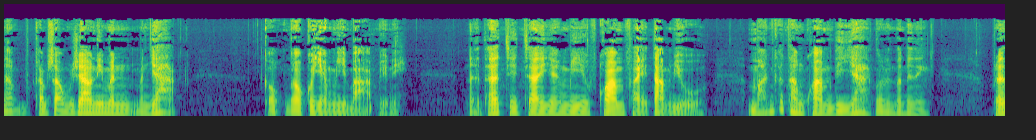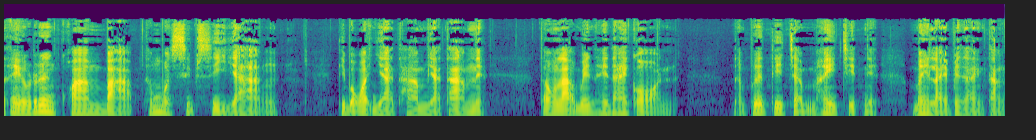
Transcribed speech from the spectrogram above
นะคำสอนพระเจ้านี้มันมันยากก็เราก็ยังมีบาปอยู่นี่นะถ้าจิตใจยังมีความใฝ่ต่ำอยู่ มันก็ทำความดียากตรงนั้นนั่นเองเพราะฉะนั้นไอ้เรื่องความบาปทั้งหมด 14 อย่าง ที่บอกว่าอย่าทำอย่าทำเนี่ยต้องละเว้นให้ได้ก่อนนะเพื่อที่จะให้จิตเนี่ยไม่ไหลไปทางต่าง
